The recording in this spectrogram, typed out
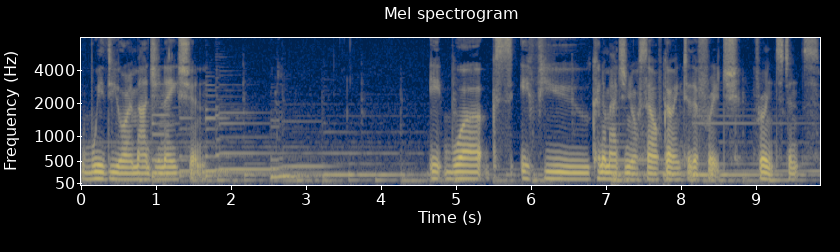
with your imagination. It works if you can imagine yourself going to the fridge, for instance.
